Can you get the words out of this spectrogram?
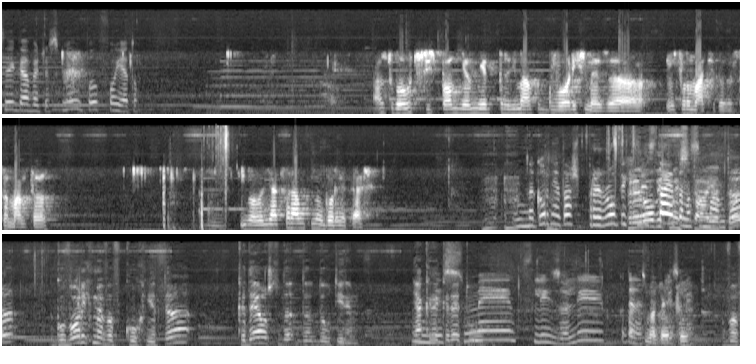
Сега вече сме в фоето. Аз доколкото си спомням, ние преди малко говорихме за информацията за Саманта. Имаме някаква работа на горния етаж. На горния етаж преробихме, Преробихме стаята на Саманта. говорихме в кухнята. Къде още да, да, да отидем? Някъде, не където... сме влизали. Къде не сме влизали? В,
